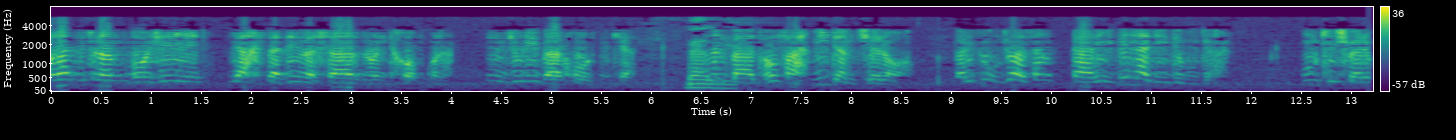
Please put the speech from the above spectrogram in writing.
فقط می‌تونم واژه یخزده و سرد رو انتخاب کنم. اینجوری برخورد می‌کرد. بله. من بعدها فهمیدم چرا. برای که اونجا اصلا غریبه ندیده بودن اون کشور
